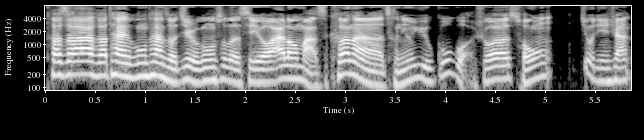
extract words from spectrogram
特斯拉和太空探索技术公司的 CEO 埃隆·马斯克呢，曾经预估过，说从旧金山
